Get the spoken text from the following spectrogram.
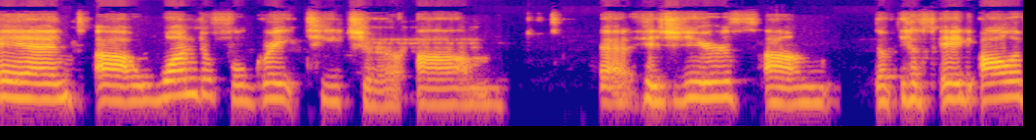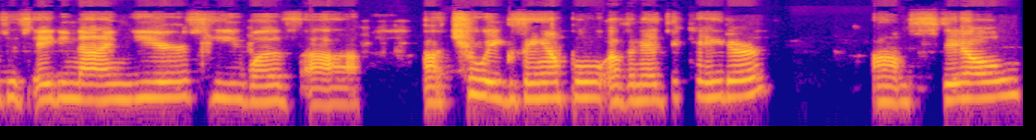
and a wonderful, great teacher. Um, at his years, um, his 80, all of his 89 years, he was uh, a true example of an educator. Um, still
